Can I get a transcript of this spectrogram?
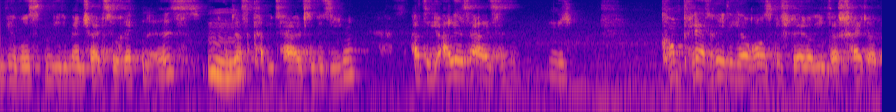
Und wir wussten, wie die Menschheit zu retten ist und das Kapital zu besiegen. Hat sich alles als nicht komplett richtig herausgestellt. Auf jeden Fall scheiterte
